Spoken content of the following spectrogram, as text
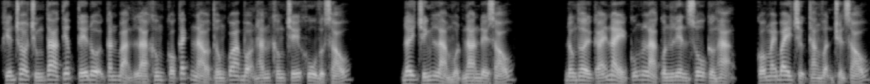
Khiến cho chúng ta tiếp tế đội căn bản là không có cách nào thông qua bọn hắn khống chế khu vực sáu. Đây chính là một nan đề sáu. Đồng thời cái này cũng là quân liên xô cường hạng, có máy bay trực thăng vận chuyển sáu.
